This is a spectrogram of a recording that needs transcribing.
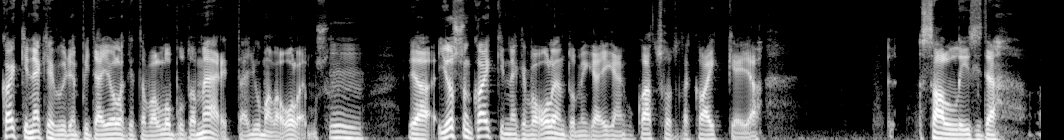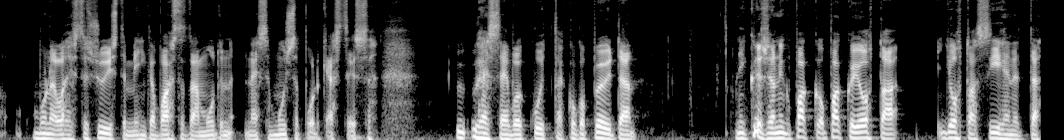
kaikki näkevyyden pitää jollakin tavalla lopulta määrittää Jumalan olemus. Mm. Ja jos on kaikki näkevä olento, mikä ikään kuin katsoo tätä kaikkea ja sallii sitä monenlaisista syistä, mihinkä vastataan muuten näissä muissa podcasteissa, y- yhdessä ei voi kuittaa koko pöytää, niin kyllä se on niin pakko, pakko johtaa, johtaa siihen, että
